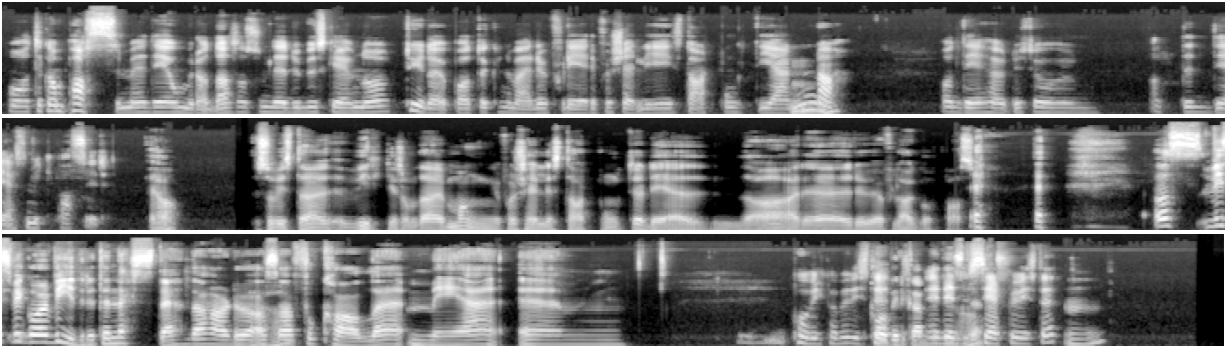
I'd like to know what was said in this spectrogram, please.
Og at det kan passe med det området, altså som det du beskrev nå, tyda jo på at det kunne være flere forskjellige startpunkt i hjernen, da. Og det høres jo at det er det som ikke passer. Ja, så hvis det er, virker som det er mange forskjellige startpunkter, det, da er det røde flagg opp, altså. Og hvis vi går videre til neste, da har du altså fokale med um, Påvirka bevissthet. Påvirka bevissthet. Redusert bevissthet. mm.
